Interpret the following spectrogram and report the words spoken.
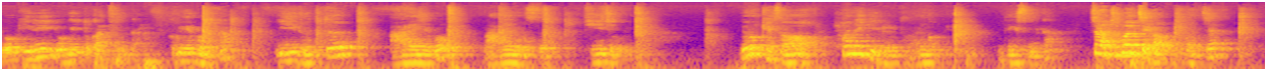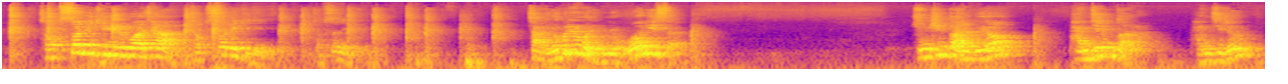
요 길이, 요 길이 똑같으니까. 그럼 얘 뭡니까? 2 루트 R의 제곱 마이너스 D제곱입니다. 이렇게 해서 현의 길이를 구하는 겁니다. 되겠습니까? 자, 두 번째요. 두 번째. 접선의 길이를 구하자. 접선의 길이. 접선의 길이. 자, 요번에는 뭐냐면요. 원이 있어요. 중심도 알고요. 반지름도 알아. 반지름.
